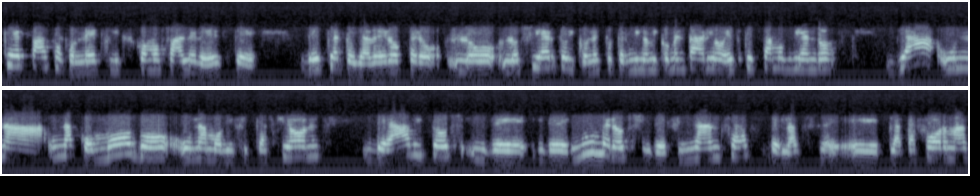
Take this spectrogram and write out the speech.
qué pasa con Netflix, cómo sale de este de este atolladero, pero lo, lo cierto, y con esto termino mi comentario, es que estamos viendo ya una, un acomodo, una modificación de hábitos y de, y de números y de finanzas de las eh, plataformas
